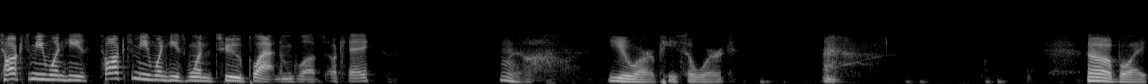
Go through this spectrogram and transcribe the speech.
Talk to me when he's talk to me when he's won two platinum gloves, okay? You are a piece of work. Oh boy.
